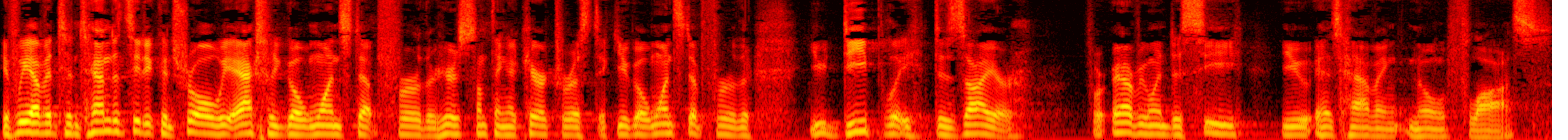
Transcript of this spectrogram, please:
If we have a tendency to control, we actually go one step further. Here's something, a characteristic. You go one step further. You deeply desire for everyone to see you as having no flaws.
